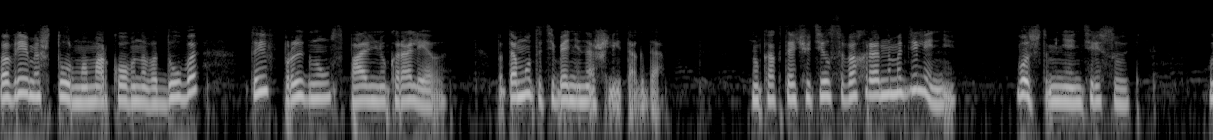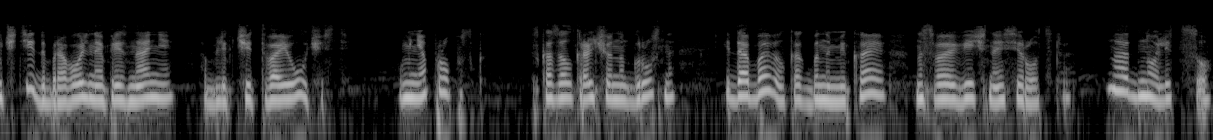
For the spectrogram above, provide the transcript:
«Во время штурма морковного дуба ты впрыгнул в спальню королевы. Потому-то тебя не нашли тогда. Но как ты очутился в охранном отделении? Вот что меня интересует. Учти, добровольное признание облегчит твою участь. У меня пропуск, — сказал крольчонок грустно и добавил, как бы намекая на свое вечное сиротство, на одно лицо.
